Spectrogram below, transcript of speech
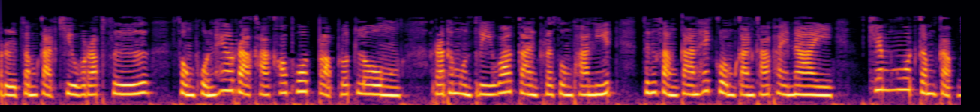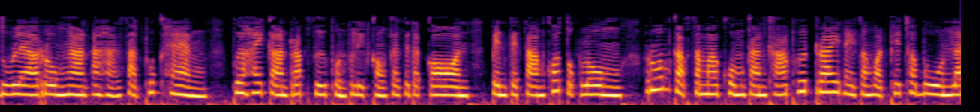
หรือจำกัดคิวรับซื้อ ส่งผลให้ราคาข้าวโพดปรับลดลง รัฐมนตรีว่าการกระทรวงพาณิชย์ จึงสั่งการให้กรมการค้าภายใน เข้มงวดกำกับดูแลโรงงานอาหารสัตว์ทุกแห่ง เพื่อให้การรับซื้อผลผลิตของเกษตรกร เป็นไปตามข้อตกลง ร่วมกับสมาคมการค้าพืชไร่ในจังหวัดเพชรบูรณ์และ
